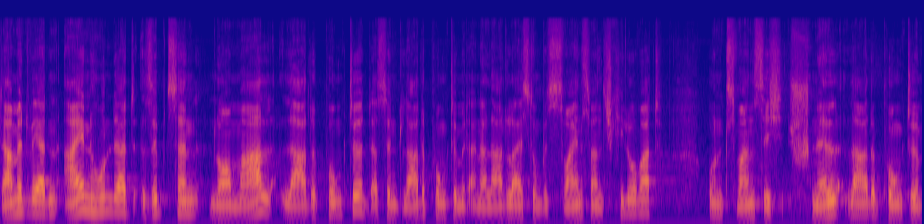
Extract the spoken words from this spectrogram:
Damit werden 117 Normalladepunkte, das sind Ladepunkte mit einer Ladeleistung bis 22 Kilowatt, und 20 Schnellladepunkte,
